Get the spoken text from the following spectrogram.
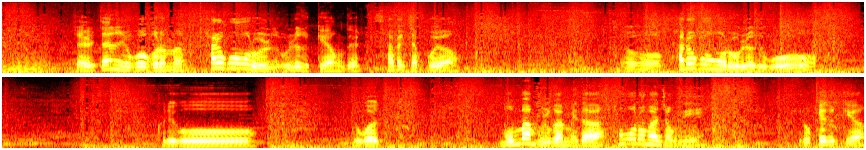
음, 자 일단은 요거 그러면 850으로 올려둘게요 형들 400 잡고요 요 850으로 올려주고 그리고 요거 몸만 불가합니다 통으로만 정리 이렇게 해둘게요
